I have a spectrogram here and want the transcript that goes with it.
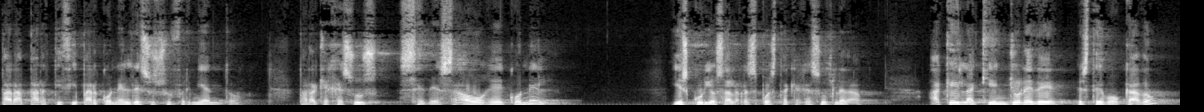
para participar con él de su sufrimiento, para que Jesús se desahogue con él. Y es curiosa la respuesta que Jesús le da. Aquel a quien yo le dé este bocado,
